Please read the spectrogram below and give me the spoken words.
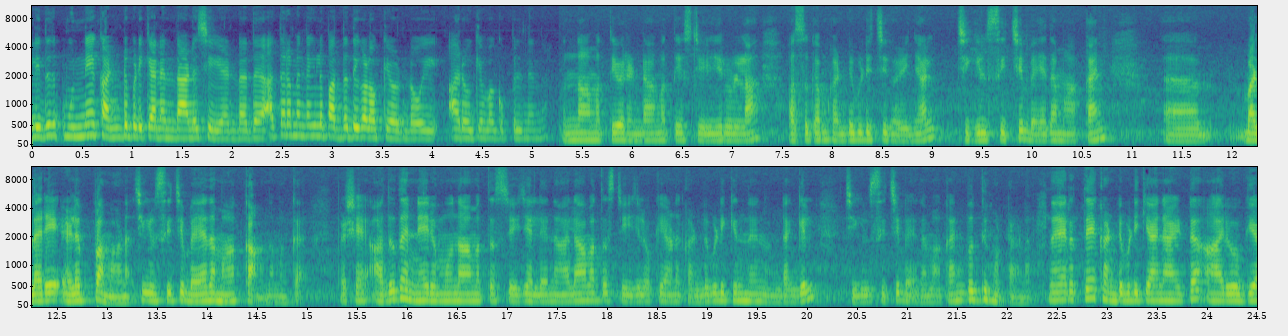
ഇത് മുന്നേ കണ്ടുപിടിക്കാൻ എന്താണ് ചെയ്യേണ്ടത്? അത്തരം എന്തെങ്കിലും പദ്ധതികളൊക്കെ ഉണ്ടോ ഈ ആരോഗ്യ വകുപ്പിൽ നിന്ന്? ഒന്നാമത്തെയോ രണ്ടാമത്തെയോ സ്റ്റേജിലുള്ള അസുഖം കണ്ടുപിടിച്ചു കഴിഞ്ഞാൽ ചികിത്സിച്ച് ഭേദമാക്കാൻ വളരെ എളുപ്പമാണ്. ചികിത്സിച്ച് ഭേദമാക്കാം നമുക്ക്. പക്ഷേ അത് തന്നെ ഒരു മൂന്നാമത്തെ സ്റ്റേജ് അല്ലെ നാലാമത്തെ സ്റ്റേജിലൊക്കെയാണ് കണ്ടുപിടിക്കുന്നതെന്നുണ്ടെങ്കിൽ ചികിത്സിച്ച് ഭേദമാക്കാൻ ബുദ്ധിമുട്ടാണ്. നേരത്തെ കണ്ടുപിടിക്കാനായിട്ട് ആരോഗ്യ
